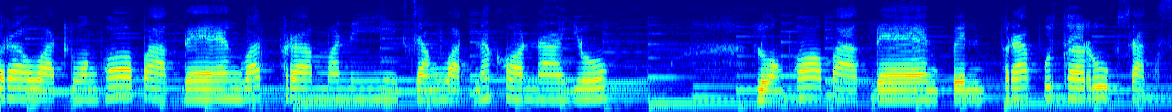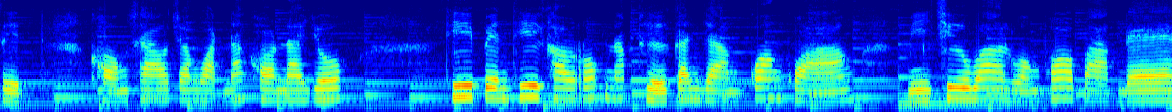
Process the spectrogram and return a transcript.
ประวัติหลวงพ่อปากแดงวัดพรามณี จังหวัดนครนายก หลวงพ่อปากแดงเป็นพระพุทธรูปศักดิ์สิทธิ์ของชาวจังหวัดนครนายก ที่เป็นที่เคารพนับถือกันอย่างกว้างขวาง มีชื่อว่าหลวงพ่อปากแดง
